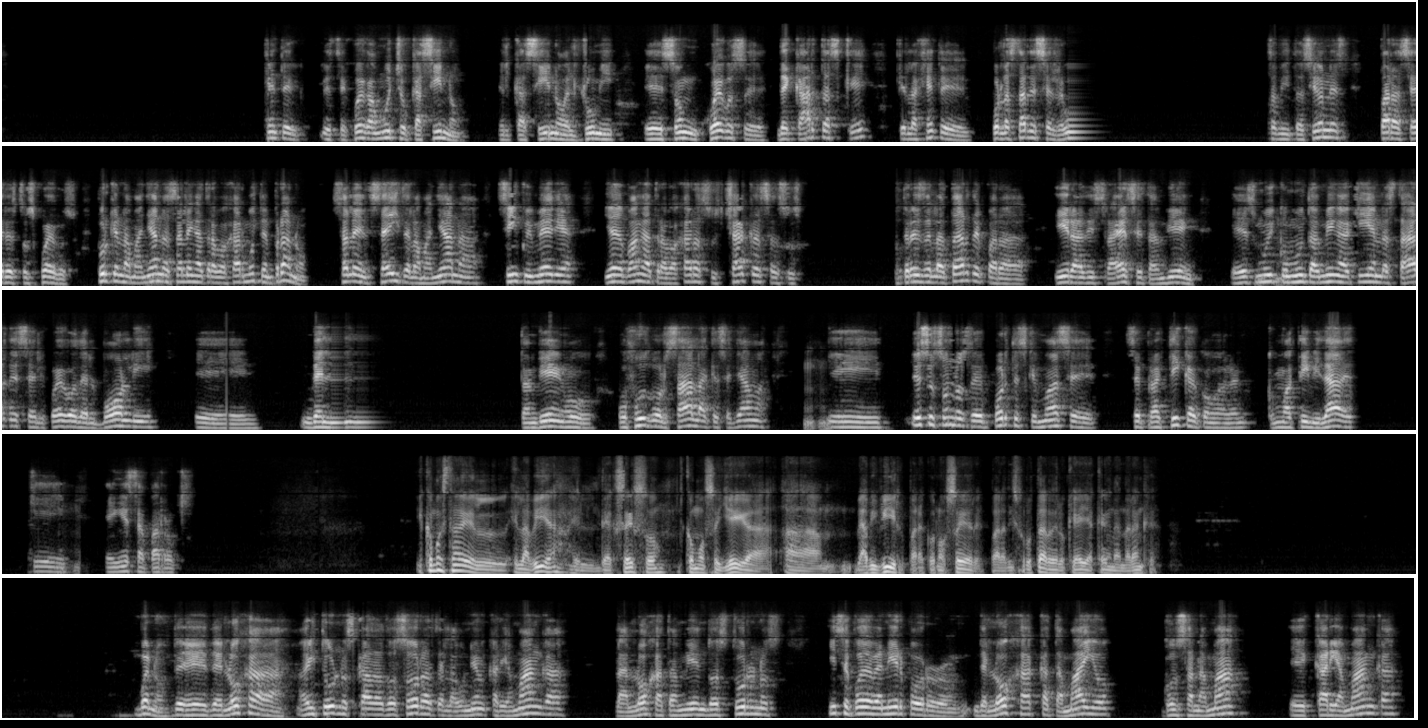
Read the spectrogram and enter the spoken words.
gente este, juega mucho casino, el casino, el rumi, eh, son juegos eh, de cartas que, que, la gente por las tardes se reúne en las habitaciones para hacer estos juegos, porque en la mañana salen a trabajar muy temprano, salen seis de la mañana, cinco y media, ya van a trabajar a sus chacas, a sus tres de la tarde para ir a distraerse también. Es muy común también aquí en las tardes el juego del boli, eh, del también, o, o, fútbol sala que se llama. Uh -huh. Y esos son los deportes que más se, se practica como, como actividades aquí uh -huh. en esta parroquia. ¿Y cómo está el, la vía, el de acceso? ¿Cómo se llega a, a, vivir, para conocer, para disfrutar de lo que hay acá en La Naranja? Bueno, de, de Loja hay turnos cada dos horas de la Unión Cariamanga, la Loja también dos turnos, y se puede venir por de Loja, Catamayo, Gonzanamá, eh, Cariamanga,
